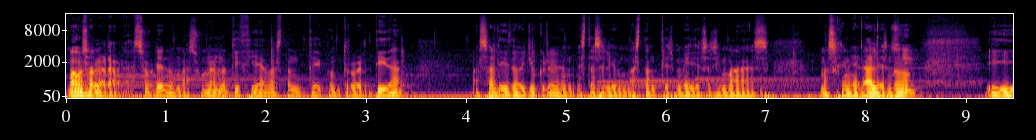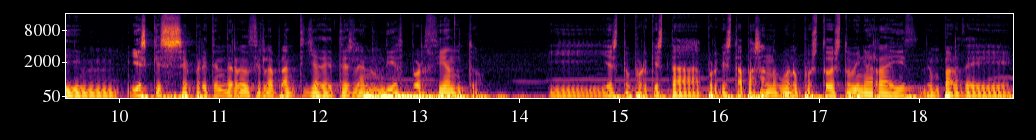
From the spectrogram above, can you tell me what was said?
vamos a hablar ahora sobre lo más, una noticia bastante controvertida ha salido, yo creo que esta ha salido en bastantes medios así más, más generales, ¿no? Y, y, es que se pretende reducir la plantilla de Tesla en un 10%. ¿Y esto por qué está, por está pasando? Bueno, pues todo esto viene a raíz de un par de,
